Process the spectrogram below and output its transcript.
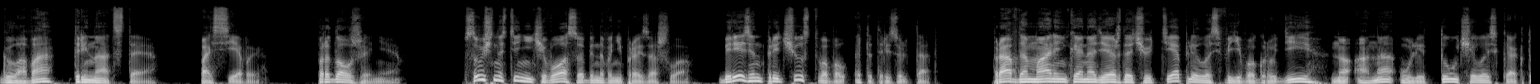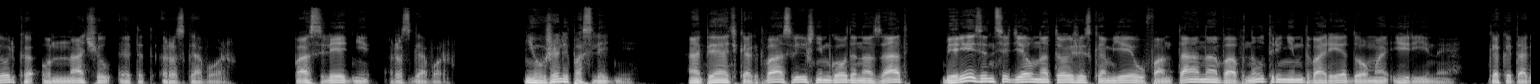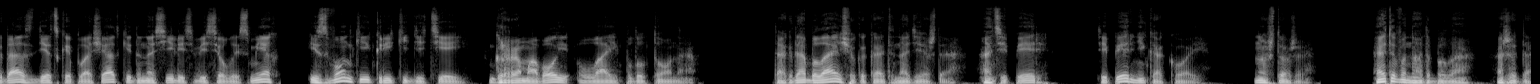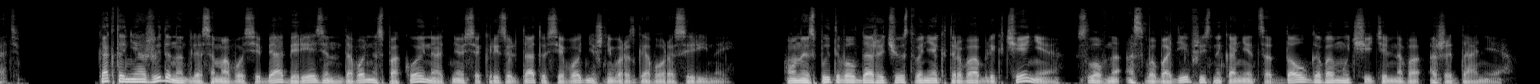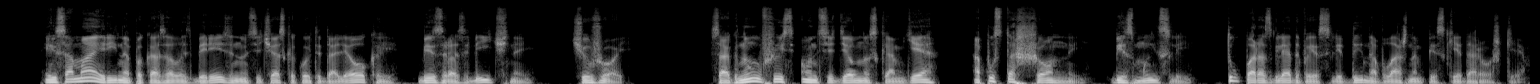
Глава 13. Посевы. Продолжение. В сущности, ничего особенного не произошло. Березин предчувствовал этот результат. Правда, маленькая надежда чуть теплилась в его груди, но она улетучилась, как только он начал этот разговор. Последний разговор. Неужели последний? Опять, как два с лишним года назад, Березин сидел на той же скамье у фонтана во внутреннем дворе дома Ирины. Как и тогда, с детской площадки доносились веселый смех и звонкие крики детей, громовой лай Плутона. Тогда была еще какая-то надежда, а теперь... Теперь никакой. Ну что же, этого надо было ожидать. Как-то неожиданно для самого себя Березин довольно спокойно отнесся к результату сегодняшнего разговора с Ириной. Он испытывал даже чувство некоторого облегчения, словно освободившись, наконец, от долгого мучительного ожидания. И сама Ирина показалась Березину сейчас какой-то далекой, безразличной, чужой. Согнувшись, он сидел на скамье, опустошенный, без мыслей, тупо разглядывая следы на влажном песке дорожки.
